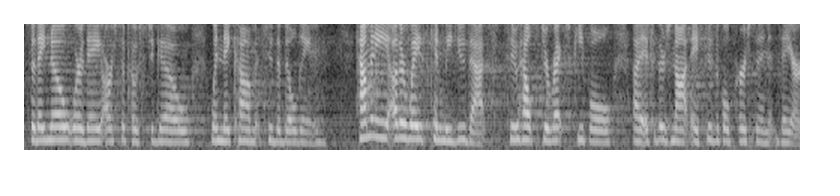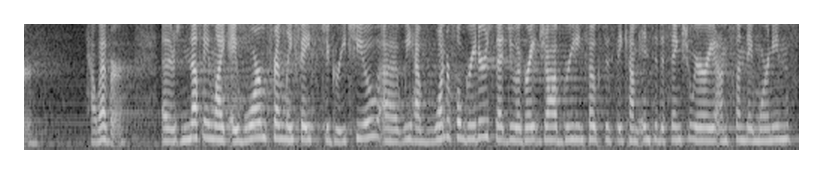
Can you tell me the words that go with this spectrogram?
so they know where they are supposed to go when they come to the building. How many other ways can we do that to help direct people uh, if there's not a physical person there? However, uh, there's nothing like a warm, friendly face to greet you. Uh, we have wonderful greeters that do a great job greeting folks as they come into the sanctuary on Sunday mornings.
